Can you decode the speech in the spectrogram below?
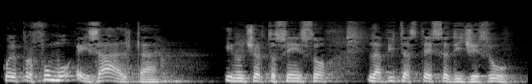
Quel profumo esalta, in un certo senso, la vita stessa di Gesù,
